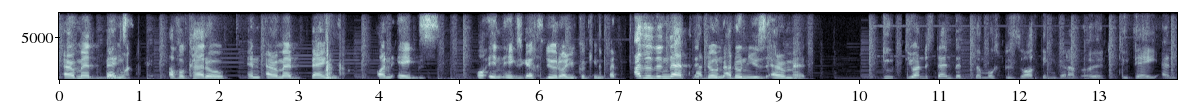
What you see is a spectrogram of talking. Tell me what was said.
Aromat bangs avocado, and aromat bangs on eggs or in eggs. You have to do it while you're cooking. But other than that, I don't. I don't use aromat. Dude, do you understand that the most bizarre thing that I've heard today, and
